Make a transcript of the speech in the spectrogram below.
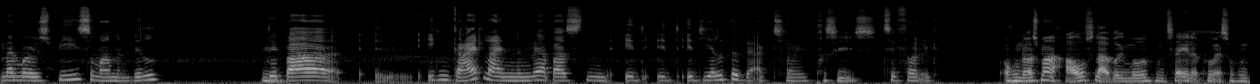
man må jo spise så meget man vil. Mm. Det er bare øh, ikke en guideline, men mere bare sådan et, et, et hjælpeværktøj Præcis. til folk. Og hun er også meget afslappet i måden, hun taler på. Altså hun,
